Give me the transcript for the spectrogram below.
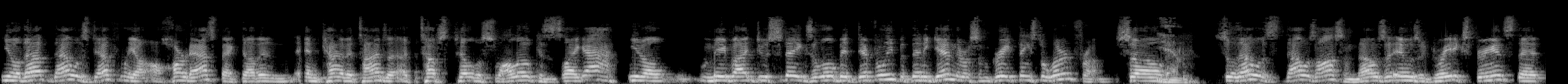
you know that that was definitely a, a hard aspect of it, and, and, kind of at times a, a tough pill to swallow because it's like ah, you know, maybe I'd do things a little bit differently, but then again, there were some great things to learn from. So, yeah. so that was that was awesome. That was it was a great experience that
